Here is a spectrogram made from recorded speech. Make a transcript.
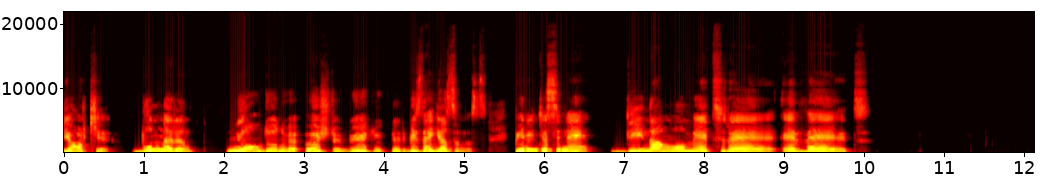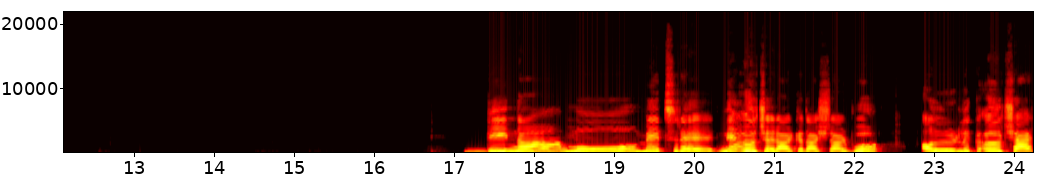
Diyor ki bunların ne olduğunu ve ölçtüğü büyüklükleri bize yazınız. Birincisi ne? Dinamometre. Evet. Dinamometre. Ne ölçer arkadaşlar bu? Ağırlık ölçer.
